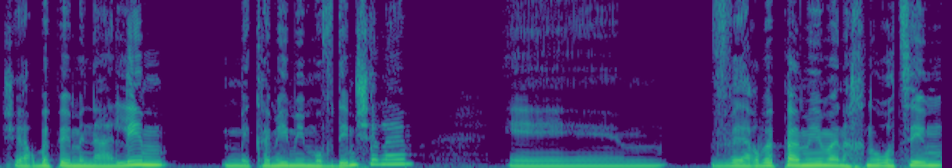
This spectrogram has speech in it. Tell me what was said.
שהרבה פעמים מנהלים מקיימים עם עובדים שלהם, אה, והרבה פעמים אנחנו רוצים,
